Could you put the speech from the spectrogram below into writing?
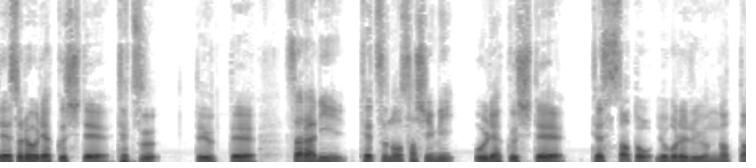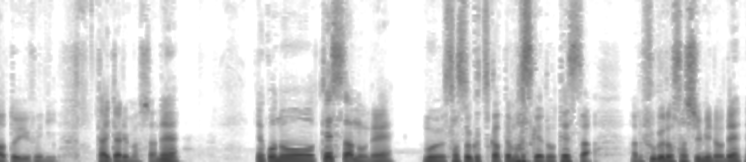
で、それを略して鉄って言って、さらに鉄の刺身を略して、テッサと呼ばれるようになったというふうに書いてありましたね。で、このテッサのね、もう早速使ってますけど、テッサ。あの、フグの刺身のね、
